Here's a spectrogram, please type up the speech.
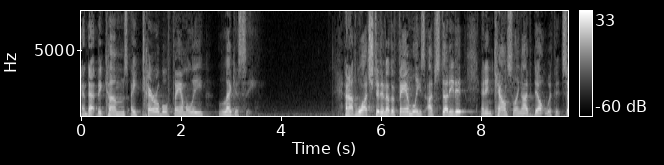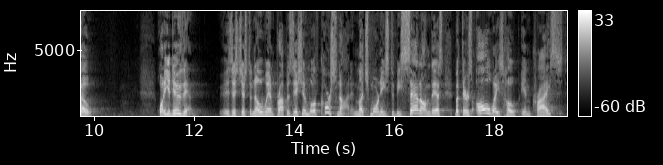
And that becomes a terrible family legacy. And I've watched it in other families, I've studied it, and in counseling, I've dealt with it. So, what do you do then? Is this just a no win proposition? Well, of course not. And much more needs to be said on this, but there's always hope in Christ.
